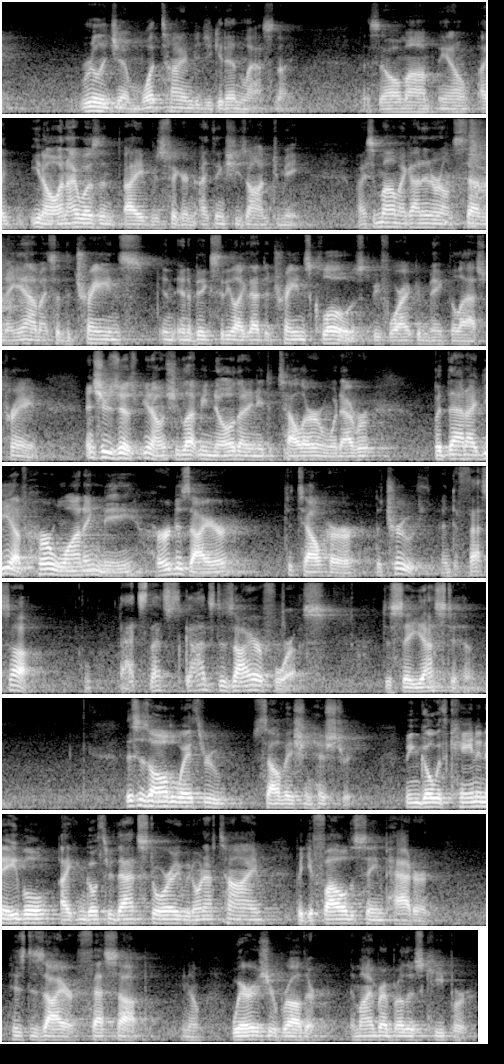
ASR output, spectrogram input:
Really, Jim, what time did you get in last night? I said, "Oh, mom, you know, I, you know," and I wasn't. I was figuring, I think she's on to me. I said, "Mom, I got in around 7 a.m." I said, "The trains in, in a big city like that, the trains closed before I could make the last train." And she was just, you know, she let me know that I need to tell her and whatever. But that idea of her wanting me, her desire to tell her the truth and to fess up, that's, that's God's desire for us, to say yes to Him. This is all the way through salvation history. We can go with Cain and Abel. I can go through that story. We don't have time, but you follow the same pattern. His desire, fess up. You know, where is your brother? Am I my brother's keeper?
